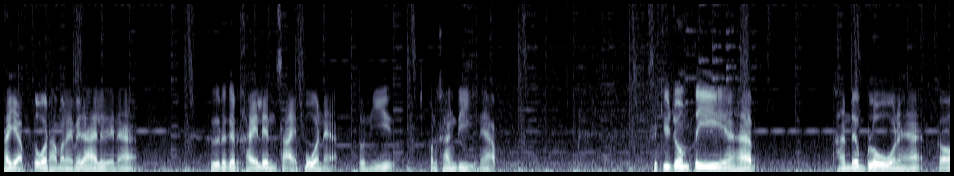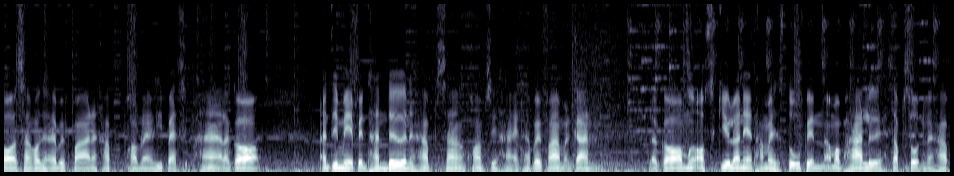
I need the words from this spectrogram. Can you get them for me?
ขยับตัวทำอะไรไม่ได้เลยนะฮะคือถ้าเกิดใครเล่นสายป่วนเนี่ยตัวนี้ค่อนข้างดีนะครับสกิลโจมตีนะครับ Thunder Blow นะฮะก็สร้างความเสียหายไฟฟ้านะครับความแรงที่ 85 แล้วก็ อันติเม e เป็น Thunder นะครับ สร้างความเสียหายท่าไฟฟ้าเหมือนกัน แล้วก็เมื่อออกสกิลแล้วเนี่ยทำให้ศัตรูเป็นอัมพาตเลยสับสนนะครับ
